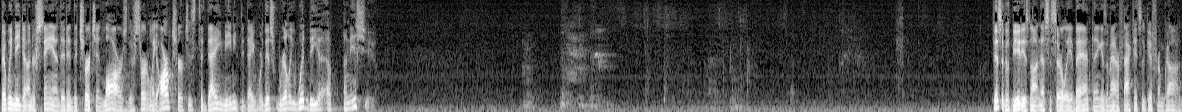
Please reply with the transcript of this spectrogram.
But we need to understand that in the church in large, there certainly are churches today, meeting today, where this really would be a, an issue. Physical beauty is not necessarily a bad thing. As a matter of fact, it's a gift from God.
